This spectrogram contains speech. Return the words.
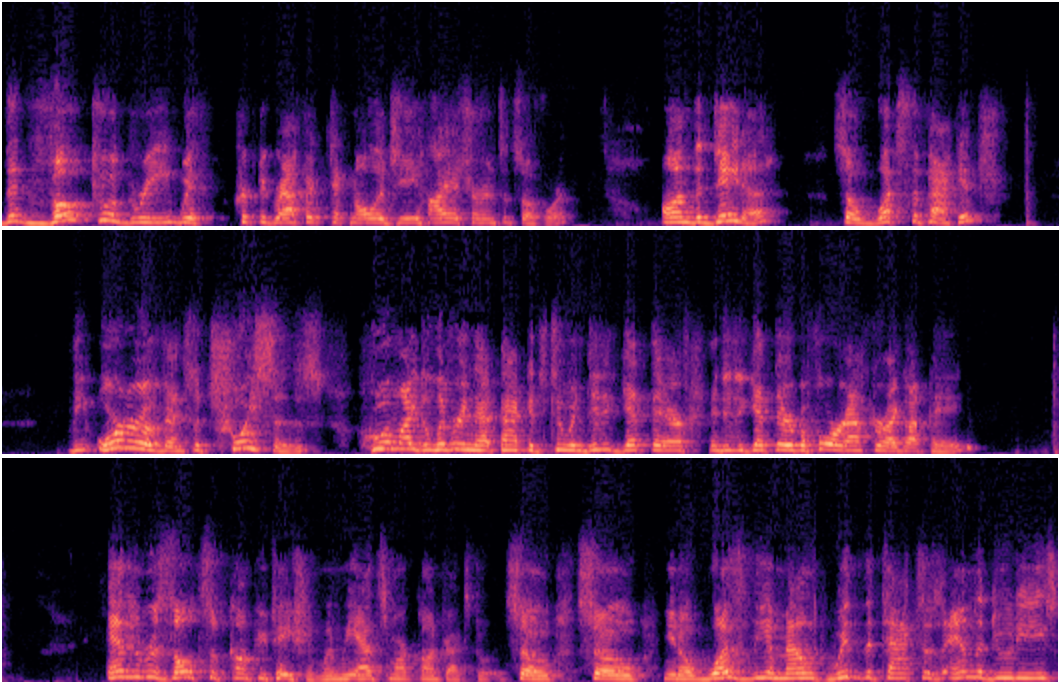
that vote to agree with cryptographic technology, high assurance, and so forth on the data. So, what's the package? The order of events, the choices. Who am I delivering that package to, and did it get there? And did it get there before or after I got paid? and the results of computation when we add smart contracts to it. So, so you know, was the amount with the taxes and the duties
